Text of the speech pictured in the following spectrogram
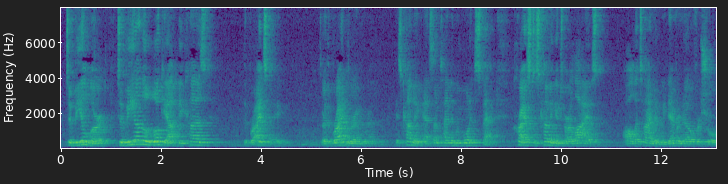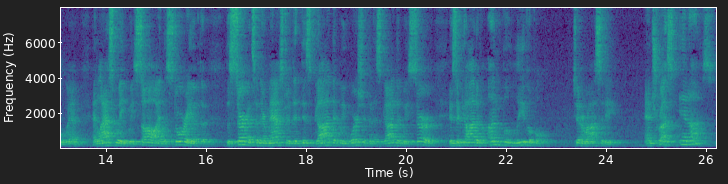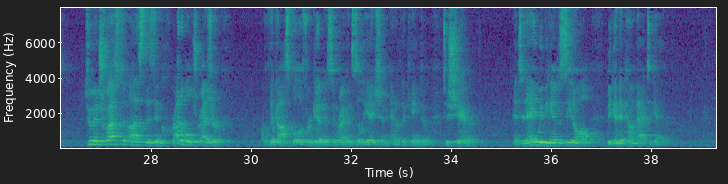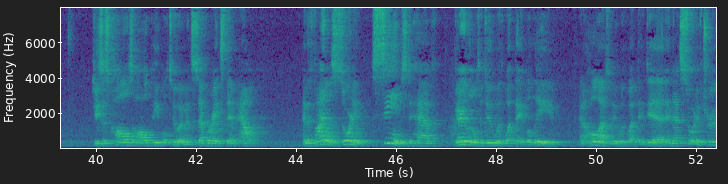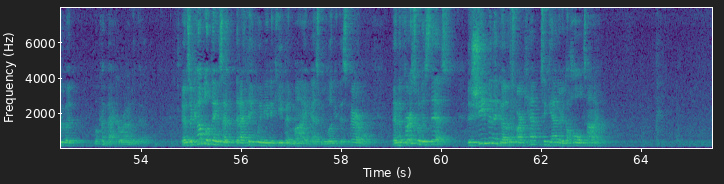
to be alert, to be on the lookout because the bridesmaid, or the bridegroom, is coming at some time that we won't expect. Christ is coming into our lives all the time, and we never know for sure when. And last week we saw in the story of the, the servants and their master that this God that we worship and this God that we serve is a God of unbelievable generosity and trust in us. To entrust to us this incredible treasure of the gospel of forgiveness and reconciliation and of the kingdom to share. And today we begin to see it all begin to come back together. Jesus calls all people to him and separates them out. And the final sorting seems to have very little to do with what they believe and a whole lot to do with what they did. And that's sort of true, but we'll come back around to that. There's a couple of things that, that I think we need to keep in mind as we look at this parable. And the first one is this the sheep and the goats are kept together the whole time.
